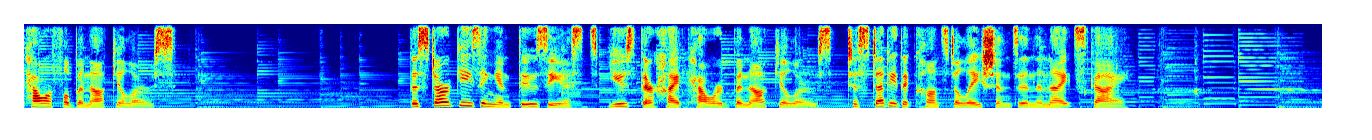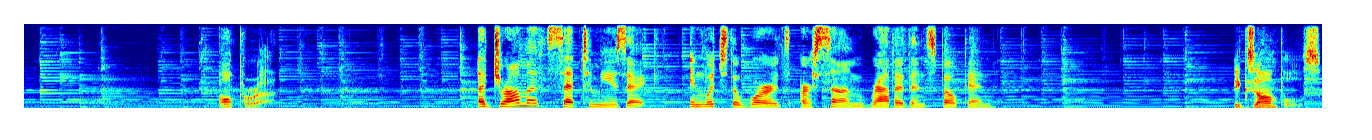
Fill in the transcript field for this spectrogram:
Powerful binoculars. The stargazing enthusiasts used their high powered binoculars to study the constellations in the night sky. Opera. A drama set to music, in which the words are sung rather than spoken. Examples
